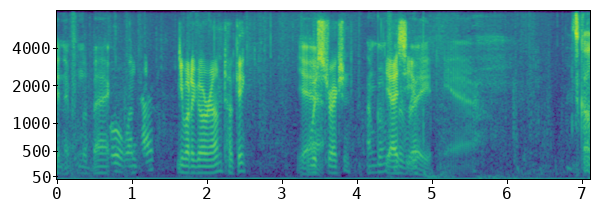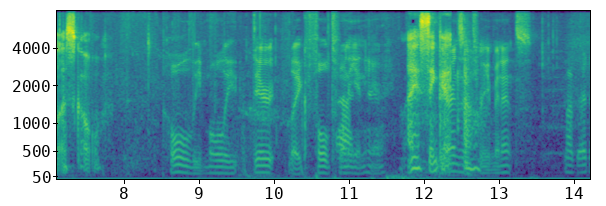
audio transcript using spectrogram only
Hitting it from the back. Oh, one time. you wanna go around? Okay. Yeah. Which direction? I'm going Yeah, I for see the you. right. Yeah. Let's go. Let's go. Holy moly. They're like full 20 in here. I sync it. Baron's in Oh. three minutes. My bad.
